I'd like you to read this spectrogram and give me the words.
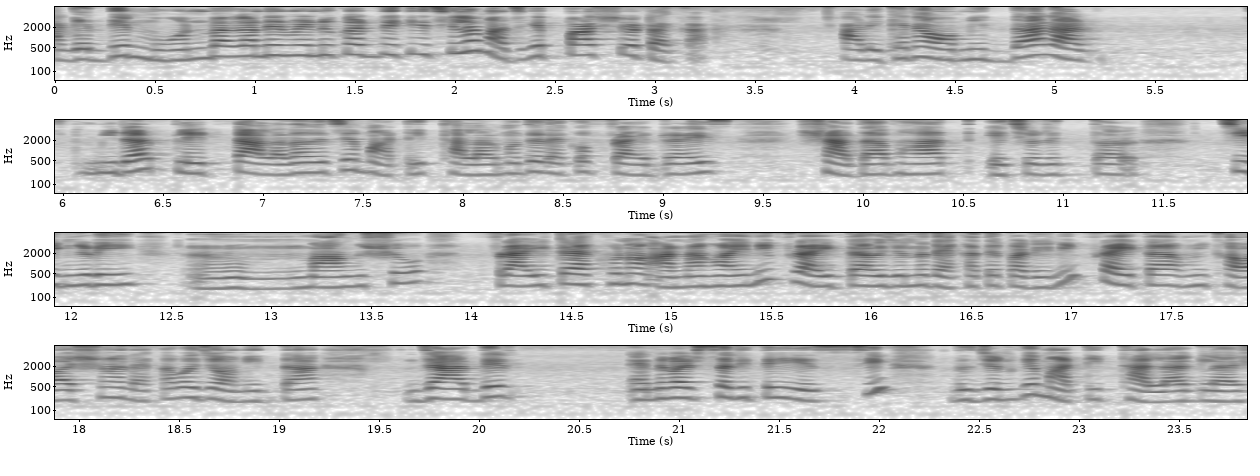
আগের দিন মোহনবাগানের মেনু কার্ড দেখিয়েছিলাম, আজকে পাঁচশো টাকা। আর এখানে অমিতদার আর মীরার প্লেটটা আলাদা হয়েছে মাটির থালার মধ্যে। দেখো ফ্রাইড রাইস সাদা ভাত, এঁচড়ের তর, চিংড়ি মাংস ফ্রাইটা এখনও আনা হয়নি, ফ্রাইটা ওই জন্য দেখাতে পারিনি। ফ্রাইটা আমি খাওয়ার সময় দেখাবো, যে অমিতদা যাদের অ্যানিভার্সারিতেই এসেছি, দুজনকে মাটির থালা, গ্লাস,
